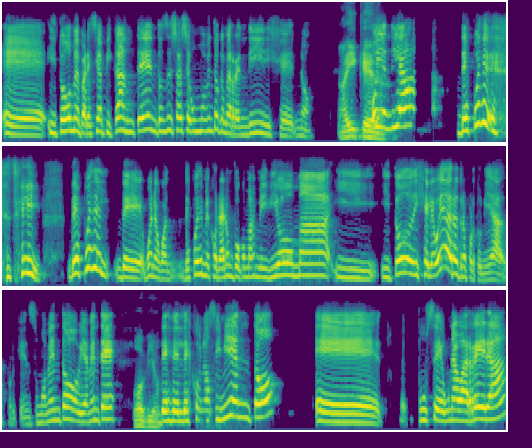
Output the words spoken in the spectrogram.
Eh, y todo me parecía picante, entonces ya llegó un momento que me rendí y dije, no. Ahí queda. Hoy en día, después de, sí, después de, bueno, después de mejorar un poco más mi idioma y, todo, dije, le voy a dar otra oportunidad, porque en su momento, obviamente, Obvio. desde el desconocimiento, eh, puse una barrera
